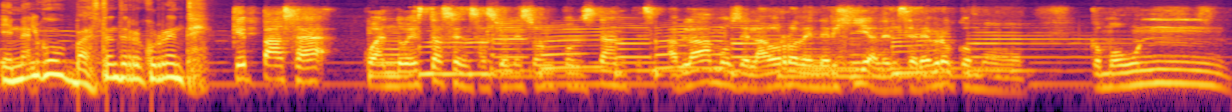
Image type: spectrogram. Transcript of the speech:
en algo bastante recurrente. ¿Qué pasa cuando estas sensaciones son constantes? Hablábamos del ahorro de energía del cerebro como, como, un,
